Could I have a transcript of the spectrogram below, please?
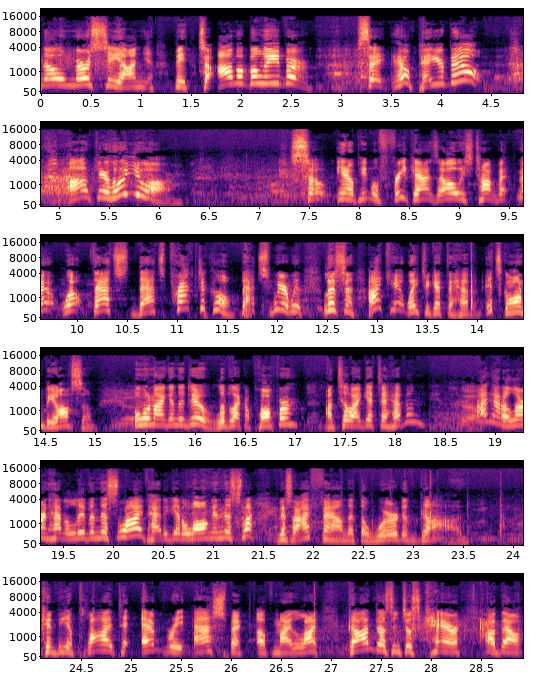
no mercy on you. So I'm a believer. Say, hell, pay your bill. I don't care who you are. So, you know, people freak out. I always talk about, man, well, that's, that's practical. That's where we, listen, I can't wait to get to heaven. It's going to be awesome. But what am I going to do? Live like a pauper until I get to heaven? I got to learn how to live in this life, how to get along in this life. Because I found that the Word of God can be applied to every aspect of my life. God doesn't just care about,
